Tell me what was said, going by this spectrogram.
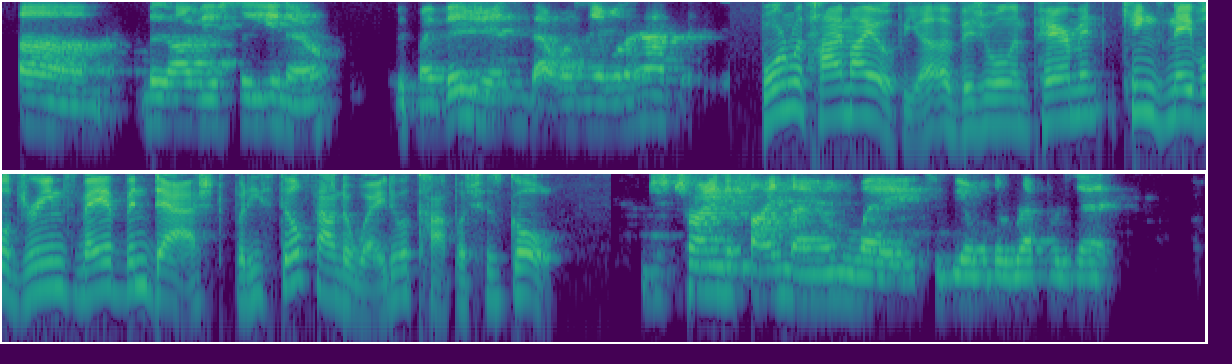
Um, but obviously, you know, with my vision, that wasn't able to happen. Born with high myopia, a visual impairment, King's naval dreams may have been dashed, but he still found a way to accomplish his goal. Just trying to find my own way to be able to represent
